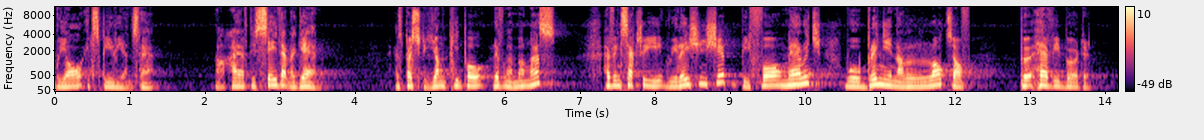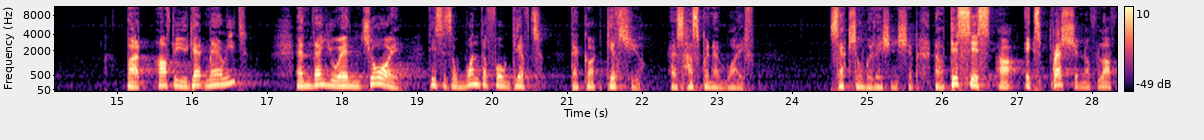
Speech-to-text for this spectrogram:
We all experience that. Now, I have to say that again, especially young people living among us. Having sexual relationship before marriage will bring in a lot of heavy burden. But after you get married, and then you enjoy, this is a wonderful gift that God gives you as husband and wife. Sexual relationship. Now, this is an expression of love,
